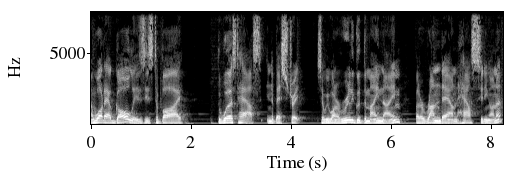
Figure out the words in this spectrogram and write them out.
And what our goal is, is to buy the worst house in the best street. So we want a really good domain name, but a rundown house sitting on it.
